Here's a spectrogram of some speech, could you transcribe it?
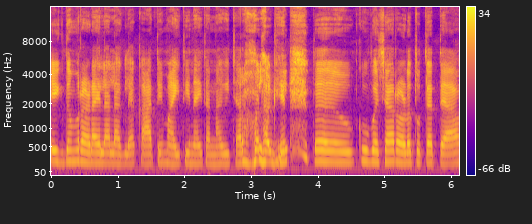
एकदम रडायला लागल्या. का ते माहिती नाही त्यांना विचारावं लागेल. तर खूप अशा रडत होत्या त्या.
